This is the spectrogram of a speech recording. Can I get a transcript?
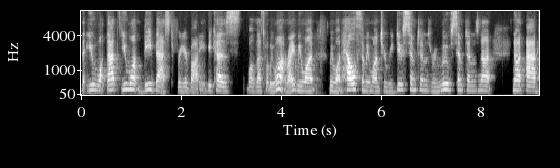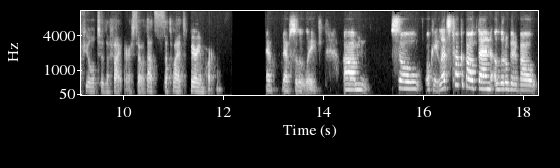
that you want that you want the best for your body because well that's what we want right? We want we want health and we want to reduce symptoms remove symptoms not not add fuel to the fire. So that's that's why it's very important. Absolutely. Um so okay let's talk about then a little bit about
